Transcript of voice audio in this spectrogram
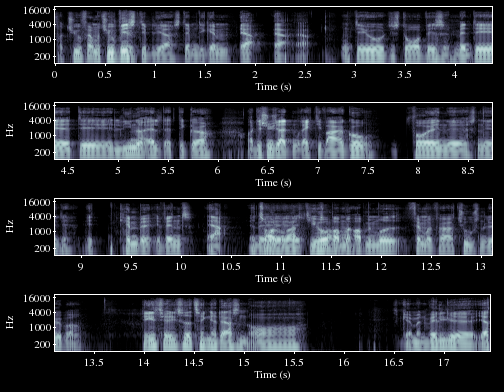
fra 2025, hvis det bliver stemt igennem. Ja, ja, ja. Det er jo det store visse, men det, det ligner alt, at det gør. Og det synes jeg er den rigtige vej at gå. Få en, øh, sådan et, et kæmpe event. Ja, jeg tror, du ret. De Jeg tror, håber er med op imod 45.000 løbere. Det eneste, jeg lige sidder og tænker, det er sådan, åh, skal man vælge... Jeg,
